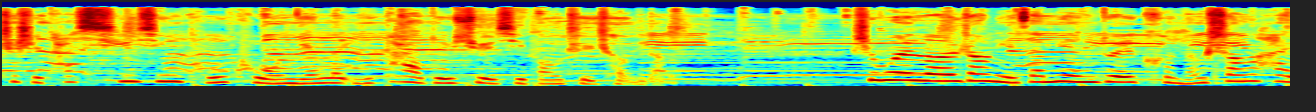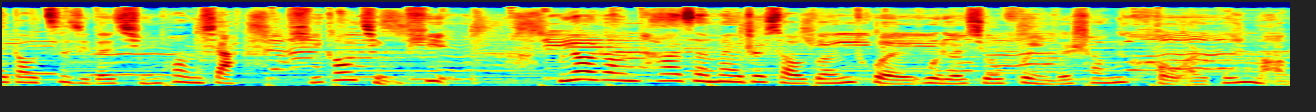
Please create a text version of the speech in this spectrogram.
这是他辛辛苦苦粘了一大堆血细胞制成的；是为了让你在面对可能伤害到自己的情况下提高警惕，不要让他在迈着小短腿为了修复你的伤口而奔忙。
